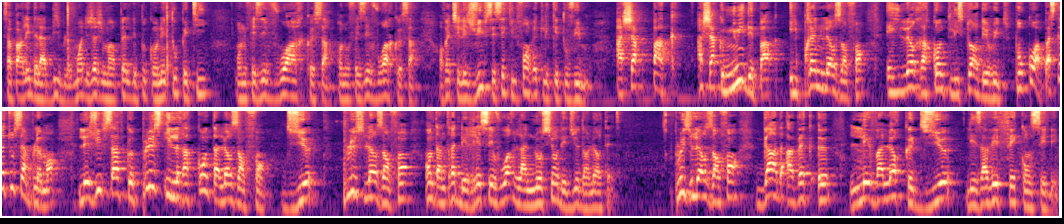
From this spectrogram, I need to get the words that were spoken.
Ça parlait de la Bible. Moi, déjà, je m'appelle depuis qu'on est tout petit, on nous faisait voir que ça. On nous faisait voir que ça. En fait, chez les Juifs, c'est ce qu'ils font avec les ketuvim. À chaque Pâques, à chaque nuit des Pâques, ils prennent leurs enfants et ils leur racontent l'histoire de Ruth. Pourquoi? Parce que tout simplement, les Juifs savent que plus ils racontent à leurs enfants Dieu, plus leurs enfants ont en train de recevoir la notion de Dieu dans leur tête. Plus leurs enfants gardent avec eux les valeurs que Dieu les avait fait concéder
